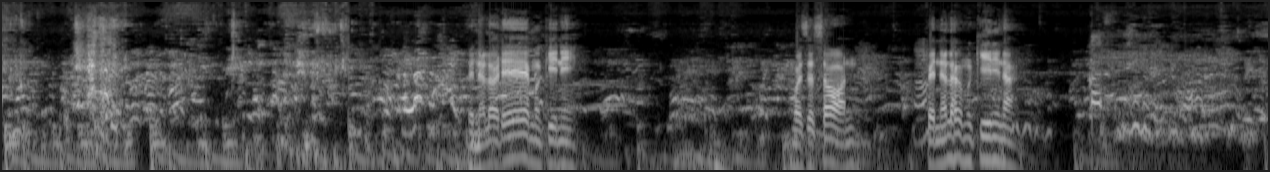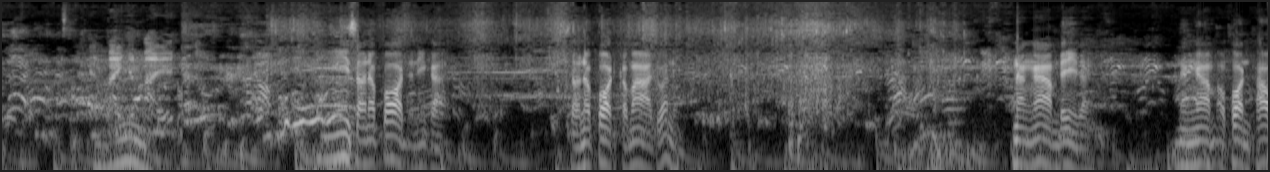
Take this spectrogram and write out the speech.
กินไป เถอะเป็นอะไรเด้เมื่อกี้นี่วัสสอน เป็นอะไรเมื่อกี้นี่นะนี่สาวนาปอดอันนี้กันสาวนาปอดกับมาตัวนี่นางงามได้นี่ได้นางงามเอาพรเผา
